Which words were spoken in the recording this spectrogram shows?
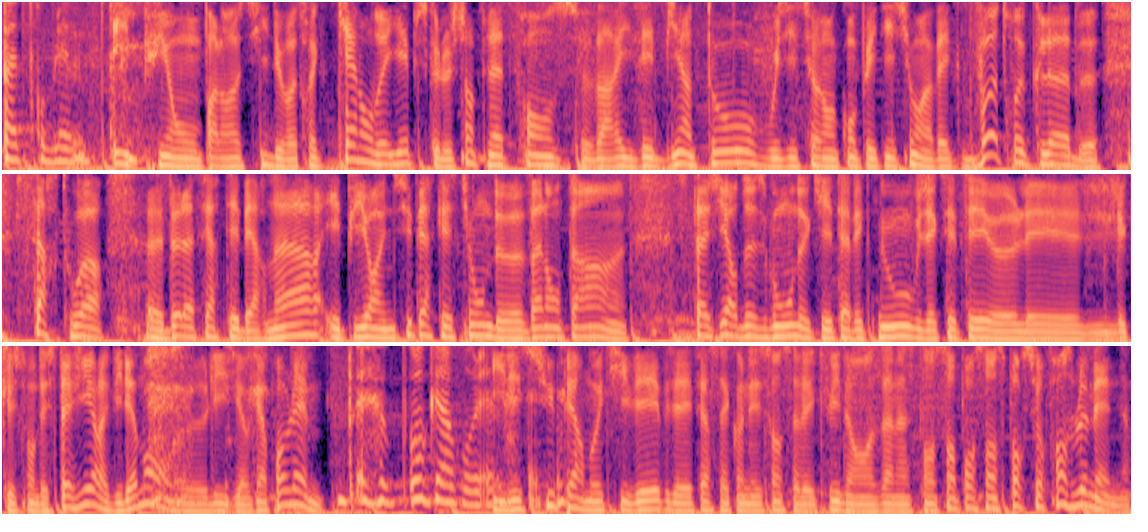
Pas de problème. Et puis on parlera aussi de votre calendrier puisque le championnat de France va arriver bientôt. Vous y serez en compétition avec votre club sartois euh, de la Ferté-Bernard. Et puis il y aura une super question de Valentin, stagiaire de seconde qui est avec nous. Vous acceptez euh, les, les questions des stagiaires évidemment, euh, Lise, il n'y a aucun problème. aucun problème. Il est super motivé. Vous allez faire sa connaissance avec lui dans un instant. 100% sport sur France Bleu Maine.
